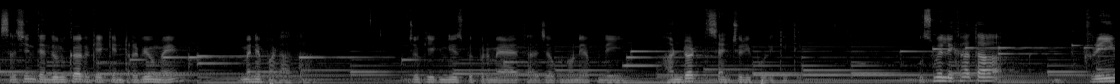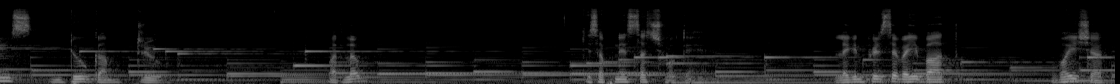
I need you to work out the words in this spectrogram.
सचिन तेंदुलकर के एक इंटरव्यू में मैंने पढ़ा था, जो कि एक न्यूज़पेपर में आया था, जब उन्होंने अपनी हंड्रेड सेंचुरी पूरी की थी। उसमें लिखा था ड्रीम्स डू कम ट्रू मतलब कि सपने सच होते हैं। लेकिन फिर से वही बात, वही शर्त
